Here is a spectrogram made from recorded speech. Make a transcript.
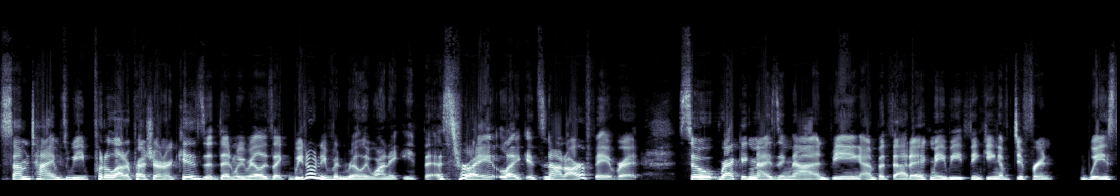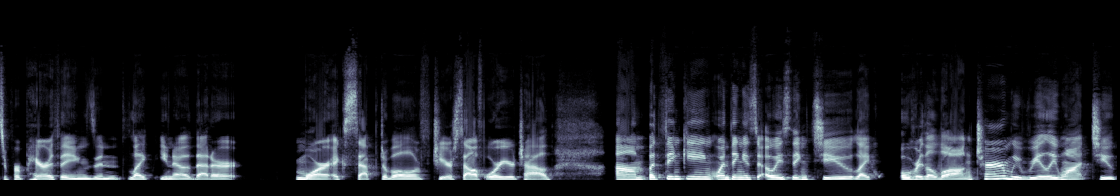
sometimes we put a lot of pressure on our kids that then we realize like we don't even really want to eat this right like it's not our favorite so recognizing that and being empathetic maybe thinking of different ways to prepare things and like you know that are more acceptable to yourself or your child um, but thinking one thing is to always think to like over the long term, we really want to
